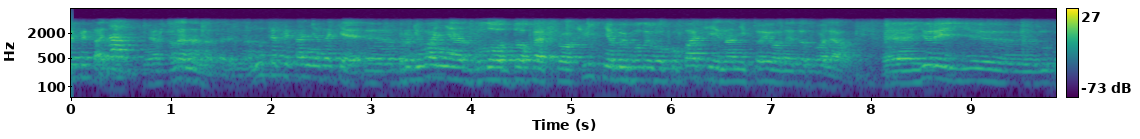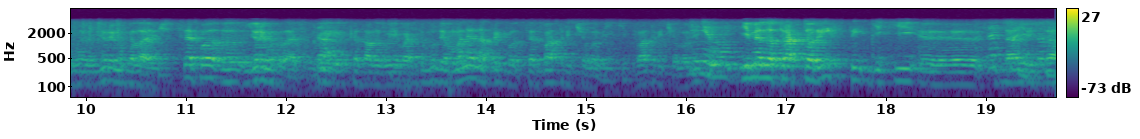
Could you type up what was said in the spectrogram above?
Є питання, Е, Олена Анатоліївна. Ну це питання таке. Е, Бронювання було до 1 квітня, ми були в окупації, нам ніхто його не дозволяв. Е, Юрій, е, Юрій Миколаївич, це по е, Юрій Миколаївич, ви казали, воювати не буде. У мене, наприклад, це 2-3 чоловіки. 2-3 чоловіки. Ні, ну- Іменно трактористи, які е, сідають за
